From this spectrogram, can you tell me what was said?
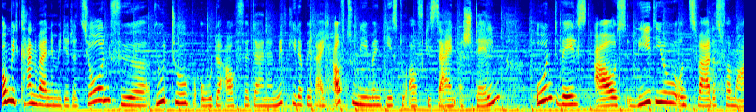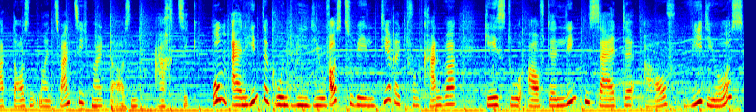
Um mit Canva eine Meditation für YouTube oder auch für deinen Mitgliederbereich aufzunehmen, gehst du auf Design erstellen und wählst aus Video und zwar das Format 1029 x 1080. Um ein Hintergrundvideo auszuwählen direkt von Canva, gehst du auf der linken Seite auf Videos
